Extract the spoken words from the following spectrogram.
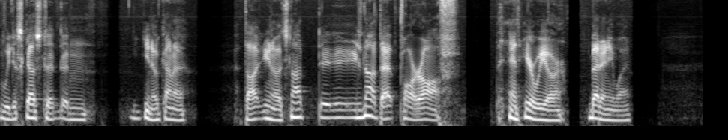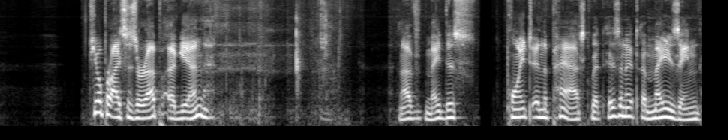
we discussed it and, you know, kind of thought, you know, it's not, he's not that far off. And here we are. But anyway, fuel prices are up again. And I've made this point in the past, but isn't it amazing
